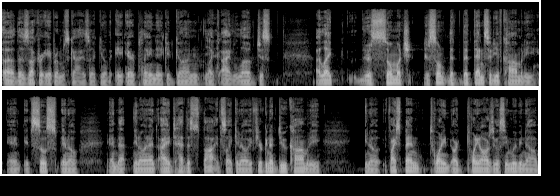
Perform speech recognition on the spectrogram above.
uh, the Zucker Abrahams guys, like you know, the Airplane, Naked Gun. Like I love just, I like. There's so much. There's so the, the density of comedy, and it's so you know, and that you know, and I, I had this thought. It's like you know, if you're gonna do comedy, you know, if I spend twenty or twenty dollars to go see a movie now,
